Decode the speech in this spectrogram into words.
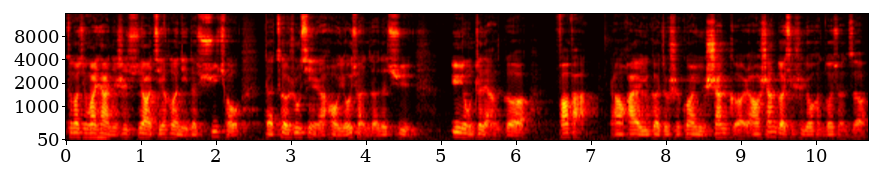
更多情况下你是需要结合你的需求的特殊性，然后有选择的去运用这两个方法。然后还有一个就是关于山格，然后山格其实有很多选择，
